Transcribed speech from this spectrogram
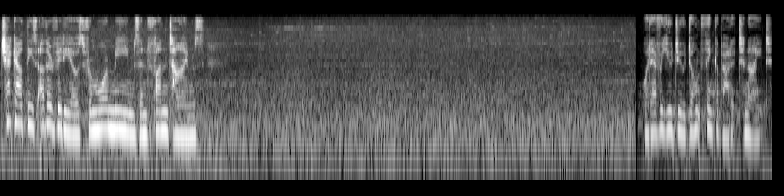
Check out these other videos for more memes and fun times. Whatever you do, don't think about it tonight.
